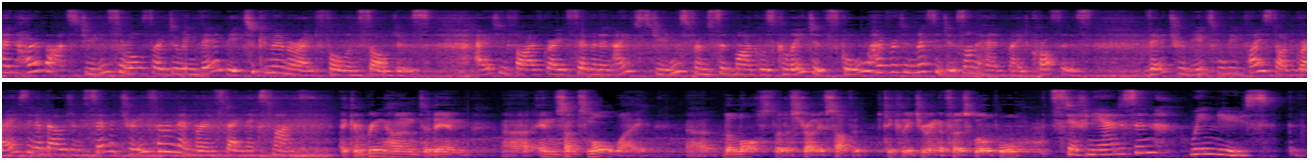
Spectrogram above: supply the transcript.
And Hobart students are also doing their bit to commemorate fallen soldiers. 85 grade 7 and 8 students from St Michael's Collegiate School have written messages on handmade crosses. Their tributes will be placed on graves in a Belgian cemetery for Remembrance Day next month. It can bring home to them, uh, in some small way, uh, the loss that Australia suffered, particularly during the First World War. Stephanie Anderson, Win News.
